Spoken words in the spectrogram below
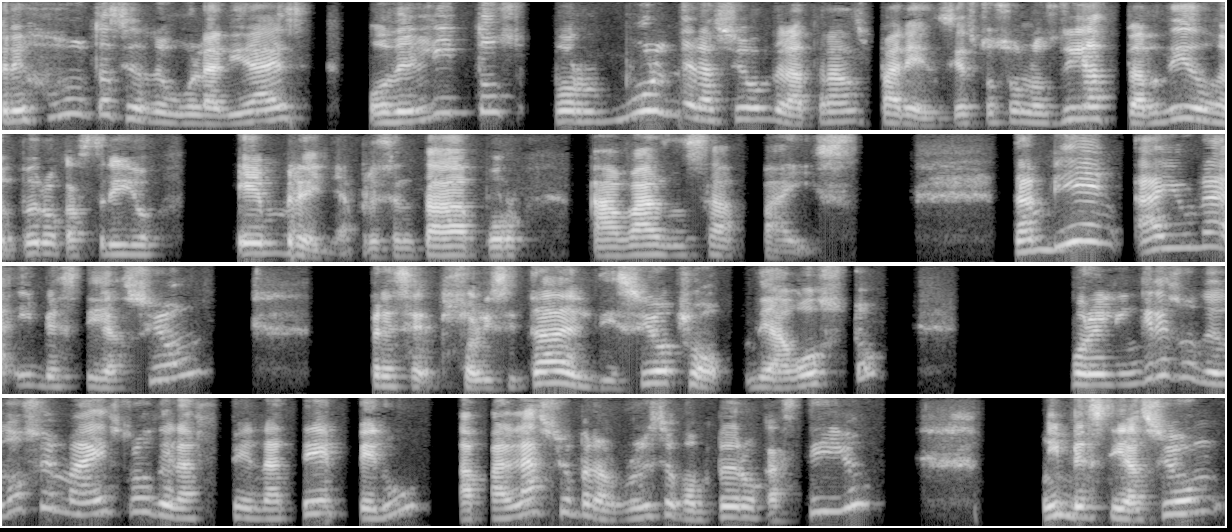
presuntas irregularidades o delitos por vulneración de la transparencia. Estos son los días perdidos de Pedro Castrillo en Breña, presentada por Avanza País. También hay una investigación solicitada el 18 de agosto por el ingreso de 12 maestros de la FENATE Perú a Palacio para reunirse con Pedro Castillo. Investigación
